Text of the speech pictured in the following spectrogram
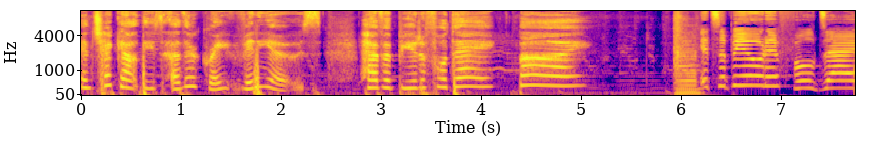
and check out these other great videos. Have a beautiful day. Bye. It's a beautiful day.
